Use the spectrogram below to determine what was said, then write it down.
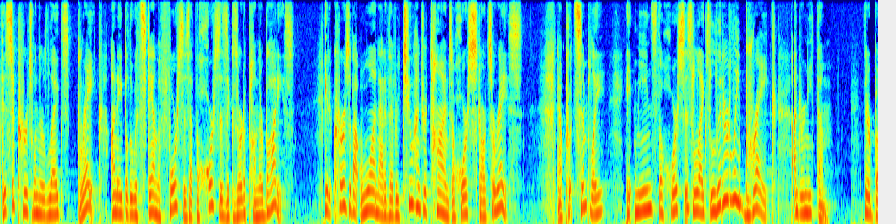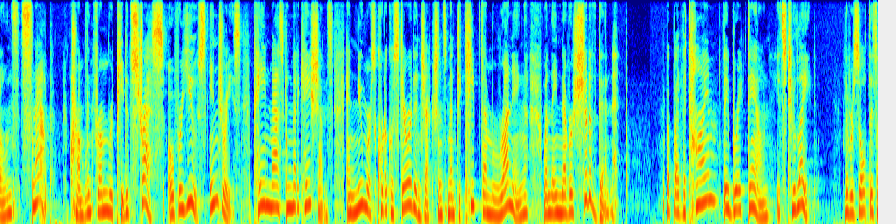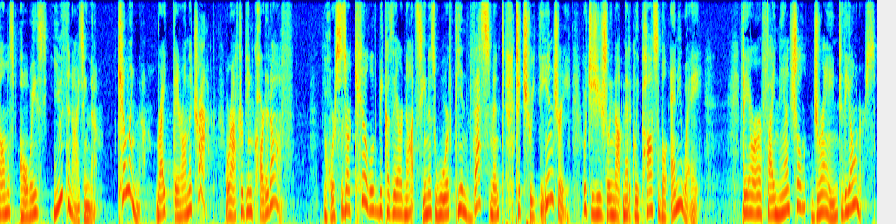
This occurs when their legs break, unable to withstand the forces that the horses exert upon their bodies. It occurs about one out of every 200 times a horse starts a race. Now, put simply, it means the horse's legs literally break underneath them. Their bones snap, crumbling from repeated stress, overuse, injuries, pain masking medications, and numerous corticosteroid injections meant to keep them running when they never should have been. But by the time they break down, it's too late. The result is almost always euthanizing them, killing them right there on the track or after being carted off. The horses are killed because they are not seen as worth the investment to treat the injury, which is usually not medically possible anyway. They are a financial drain to the owners.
